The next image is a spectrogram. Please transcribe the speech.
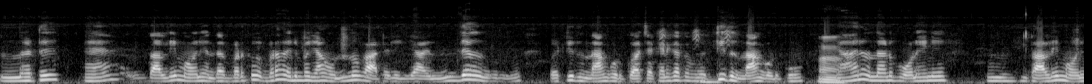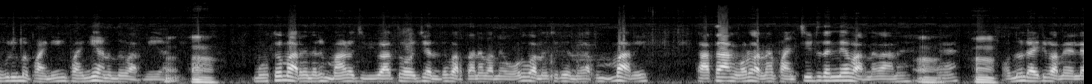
എന്നിട്ട് ഏഹ് തള്ളി മോനെ എന്താ ഇവിടെ ഇവിടെ വരുമ്പോ ഞാൻ ഒന്നും കാട്ടലില്ല. എന്ത് വെട്ടി തിന്നാൻ കൊടുക്കും? ആ ചെക്കനക്കൊക്കെ വെട്ടി തിന്നാൻ കൊടുക്കും. ഞാനൊന്നാണ്ട് ഞാൻ പോണേന് തള്ളി മോനും കൂടി പനി പനിയാണെന്ന് പറഞ്ഞു ഞാൻ ആ മൂത്തം വെച്ച് ജീവിതത്ത് ചോദിച്ചു എന്ത് വർത്താനം പറഞ്ഞു? ഓൾ വന്നിട്ട് എന്താ? അപ്പൊ ഉമ്മ അറിയും താത്ത അങ്ങോട്ട് പറഞ്ഞ പനിച്ചിട്ട് തന്നെ പറഞ്ഞതാണ് ഏഹ് ഒന്നും ഉണ്ടായിട്ട് പറഞ്ഞല്ല.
